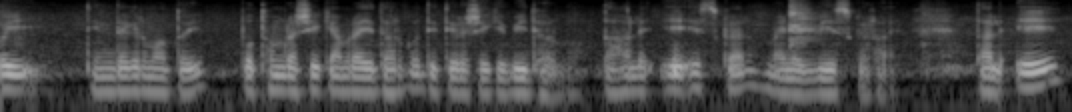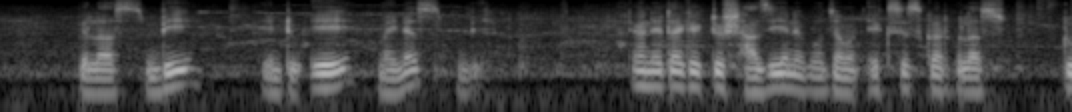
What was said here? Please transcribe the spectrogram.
ওই তিন দাগের মতোই প্রথম রাশিকে আমরা এ ধরবো, দ্বিতীয় রাশিকে বি ধরবো। তাহলে A square minus B square হয়। তাহলে A plus B into A minus B. এখন এটাকে একটু সাজিয়ে নেব, যেমন X square plus two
